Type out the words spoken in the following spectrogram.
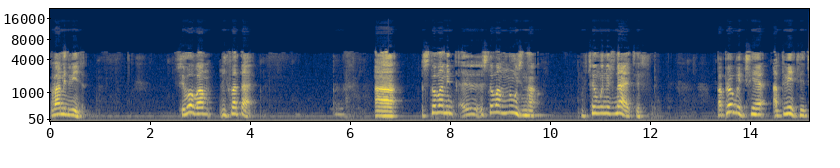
вами движет, чего вам не хватает а, что вам, э, что вам нужно, в чем вы нуждаетесь. Попробуйте ответить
